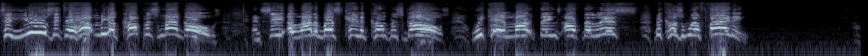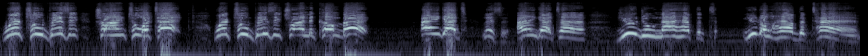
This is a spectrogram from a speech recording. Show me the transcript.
to use it to help me accomplish my goals. And see, a lot of us can't accomplish goals. We can't mark things off the list because we're fighting. We're too busy trying to attack. We're too busy trying to come back. I ain't got, listen, I ain't got time. You do not have to, t- you don't have the time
